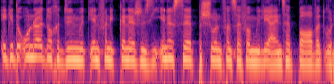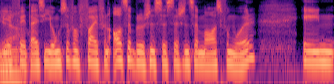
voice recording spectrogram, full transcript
ek het 'n onderhoud nog gedoen met een van die kinders en is die enigste persoon van sy familie hy en sy pa wat oorleef Ja. het. Hy's die jongste van 5 en al sy broers en susters en sy ma's vermoor. En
